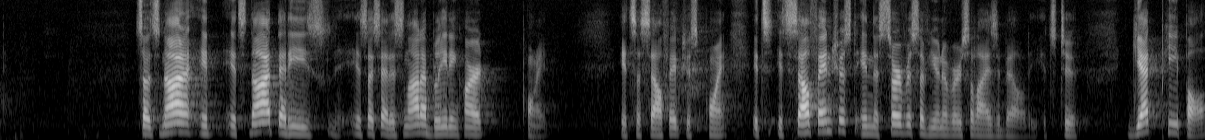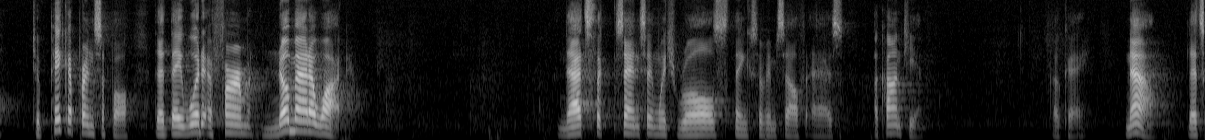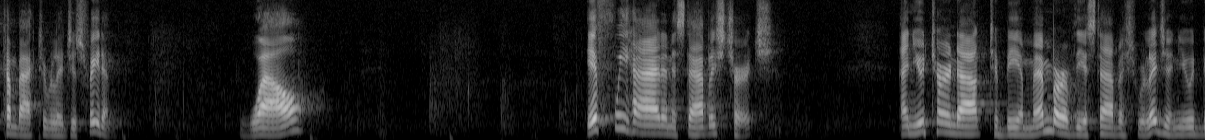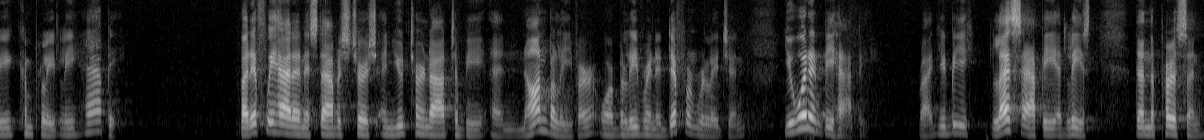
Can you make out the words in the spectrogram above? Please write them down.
So it's not, it, it's not that he's, as I said, it's not a bleeding heart point. It's a self-interest point. It's, it's self-interest in the service of universalizability. It's to get people to pick a principle that they would affirm no matter what. That's the sense in which Rawls thinks of himself as a Kantian. Okay. Now, let's come back to religious freedom. Well, if we had an established church and you turned out to be a member of the established religion, you would be completely happy. But if we had an established church and you turned out to be a non believer or a believer in a different religion, you wouldn't be happy, right? You'd be less happy, at least, than the person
